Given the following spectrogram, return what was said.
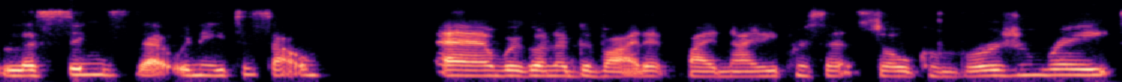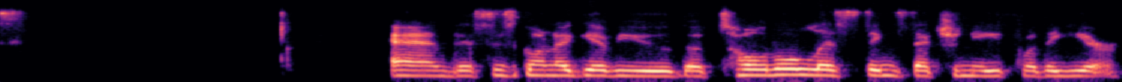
listings that we need to sell. And we're going to divide it by 90% sold conversion rate. And this is going to give you the total listings that you need for the year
